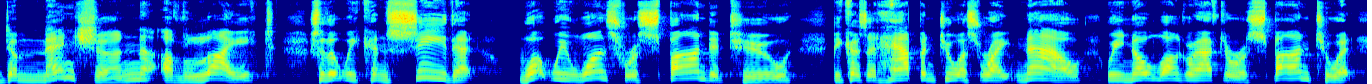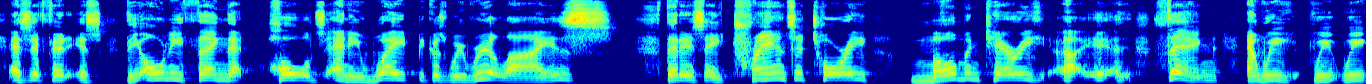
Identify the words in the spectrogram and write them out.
dimension of light so that we can see that what we once responded to because it happened to us right now, we no longer have to respond to it as if it is the only thing that holds any weight because we realize that is a transitory, momentary uh, thing and we, we, we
